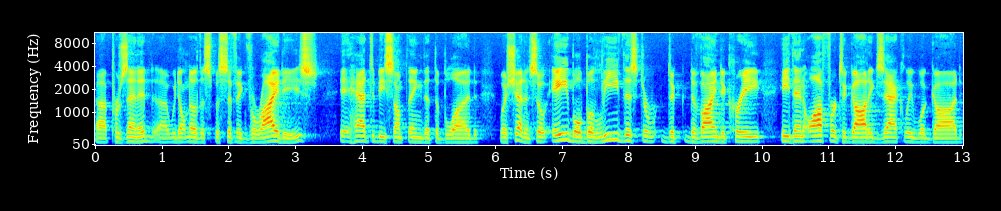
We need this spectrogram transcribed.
uh, presented. Uh, we don't know the specific varieties it had to be something that the blood was shed. And so Abel believed this divine decree. He then offered to God exactly what God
